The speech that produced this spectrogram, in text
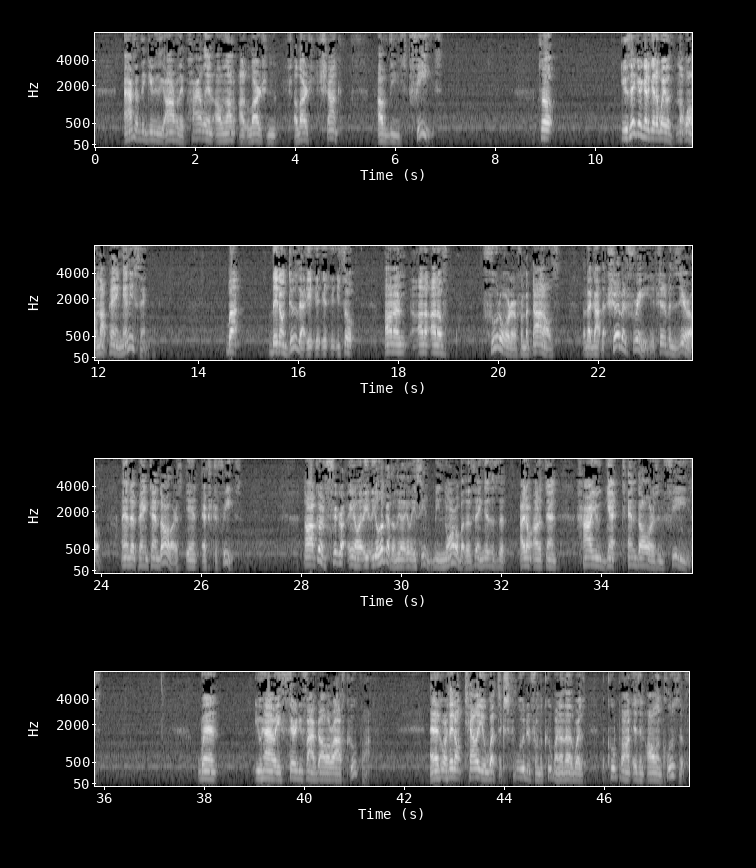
after they give you the offer, they pile in a, a large, a large chunk of these fees. So you think you're going to get away with, not, well, not paying anything. But they don't do that. It, it, it, so on a, on a, on a food order from McDonald's that I got that should have been free, it should have been zero, I ended up paying $10 in extra fees. Now I couldn't figure out, you know, you, you look at them, they, they, seem to be normal, but the thing is, is that I don't understand how you get $10 in fees when you have a $35 off coupon. And of course, they don't tell you what's excluded from the coupon. In other words, the coupon isn't all inclusive.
